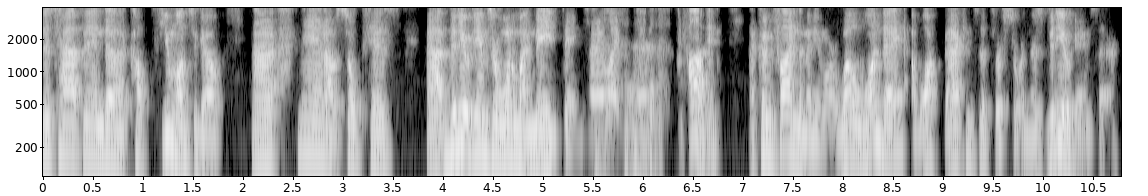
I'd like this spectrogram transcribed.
This happened a couple few months ago. Uh, man, I was so pissed. Uh, video games are one of my main things. I like to find. I couldn't find them anymore. Well, one day I walked back into the thrift store and there's video games there.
